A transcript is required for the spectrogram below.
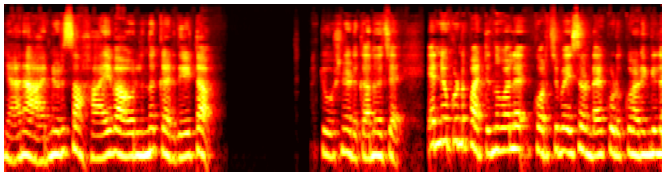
ഞാൻ ആരിനൊരു സഹായമാവില്ലെന്ന് കരുതിയിട്ടാ ട്യൂഷൻ എടുക്കാന്ന് വെച്ചേ. എന്നെ കൊണ്ട് പറ്റുന്ന പോലെ കുറച്ച് പൈസ ഉണ്ടാക്കി കൊടുക്കുവാണെങ്കിൽ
